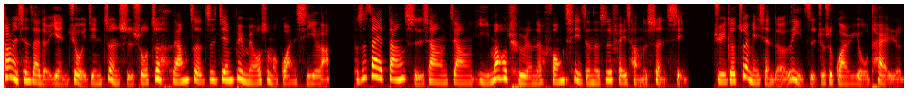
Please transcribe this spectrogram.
当然，现在的研究已经证实说这 两者之间并没有什么关系啦。可是，在当时，像这样以貌取人的风气真的是非常的盛行。举一个最明显的例子，就是关于犹太人。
